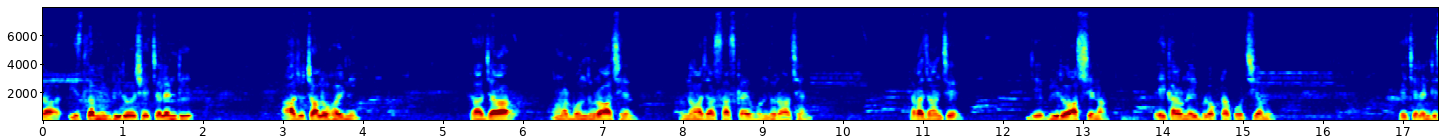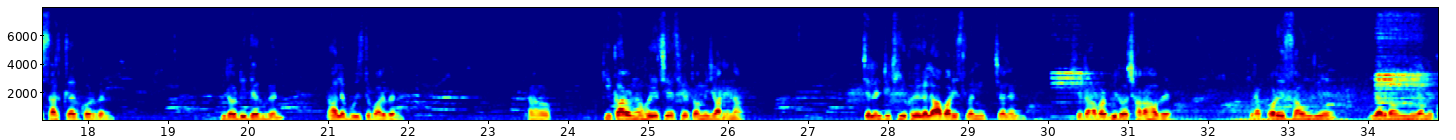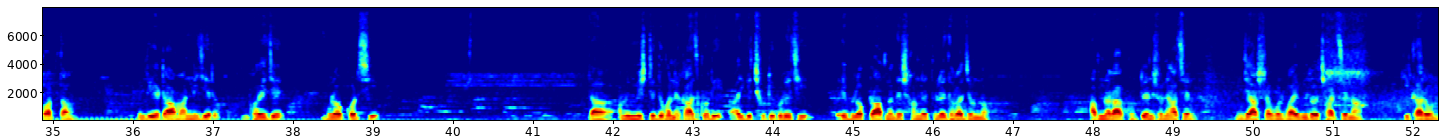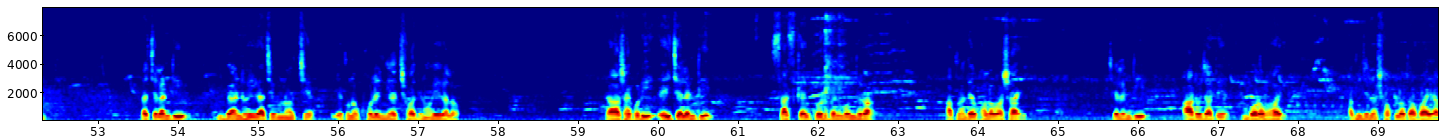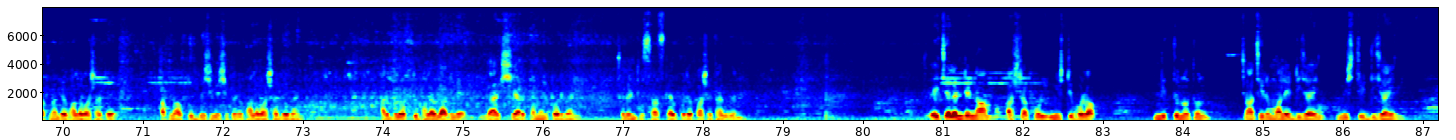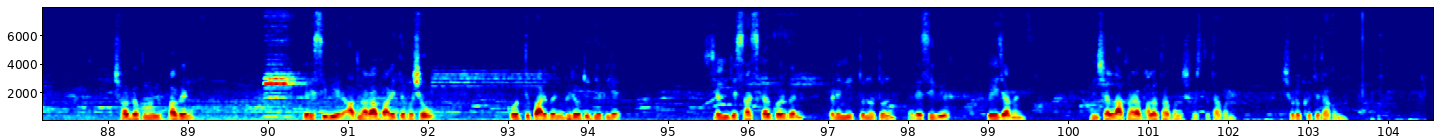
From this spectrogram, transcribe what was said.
তা ইসলামিক ভিডিও সেই চ্যানেলটি আজও চালু হয়নি। তা যারা আমার বন্ধুরা আছেন, ন হাজার সাবস্ক্রাইব বন্ধুরা আছেন, তারা জানছে যে ভিডিও আসছে না, এই কারণে এই ব্লগটা করছি আমি। এই চ্যানেলটি সাবস্ক্রাইব করবেন, ভিডিওটি দেখবেন, তাহলে বুঝতে পারবেন। তা কী কারণে হয়েছে সে তো আমি জানি না। চ্যানেলটি ঠিক হয়ে গেলে আবার ইসলামিক চ্যানেল, সেটা আবার ভিডিও ছাড়া হবে। সেটা পরে সাউন্ড নিয়ে ব্যাকগ্রাউন্ড নিয়ে আমি করতাম, কিন্তু এটা আমার নিজের ভয়েজে ব্লগ করছি। তা আমি মিষ্টির দোকানে কাজ করি, আজকে ছুটি করেছি। এই ব্লগটা আপনাদের সামনে তুলে ধরার জন্য। আপনারা খুব টেনশনে আছেন যে আশরাফুল ভাই ভিডিও ছাড়ছে না, কী কারণ? তার চ্যানেলটি ব্যান্ড হয়ে গেছে মনে হচ্ছে এখনও আর ছ দিন হয়ে গেল। তা আশা করি এই চ্যানেলটি সাবস্ক্রাইব করবেন বন্ধুরা। আপনাদের ভালোবাসায় চ্যানেলটি আরও যাতে বড় হয়, আমি যেন সফলতা পাই আপনাদের ভালোবাসাতে, আপনারা খুব বেশি বেশি করে ভালোবাসা দেবেন। আর ব্লগটি ভালো লাগলে লাইক, শেয়ার, কমেন্ট করবেন। চ্যানেলটি সাবস্ক্রাইব করে পাশে থাকবেন। এই চ্যানেলটির নাম আশরাফুল মিষ্টি ব্লগ। নিত্য নতুন চাঁচির মালের ডিজাইন, মিষ্টির ডিজাইন, সব রকমই পাবেন। রেসিপি আপনারা বাড়িতে বসেও করতে পারবেন ভিডিওটি দেখলে। চ্যানেলটি সাবস্ক্রাইব করবেন, তাহলে নিত্য নতুন রেসিপি পেয়ে যাবেন। ইনশাল্লাহ আপনারা ভালো থাকুন, সুস্থ থাকুন, সুরক্ষিত থাকুন।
